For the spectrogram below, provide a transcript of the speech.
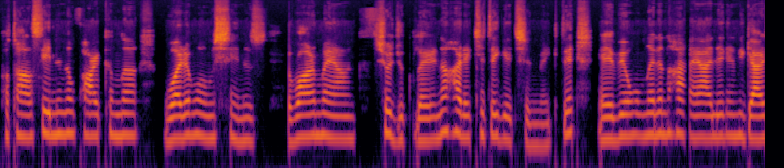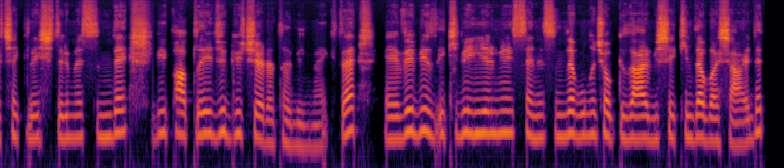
potansiyelinin farkına varamamış henüz varmayan çocuklarını harekete geçirmekti e, ve onların hayallerini gerçekleştirmesinde bir patlayıcı güç yaratabilmekte. E, ve biz 2020 senesinde bunu çok güzel bir şekilde başardık.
